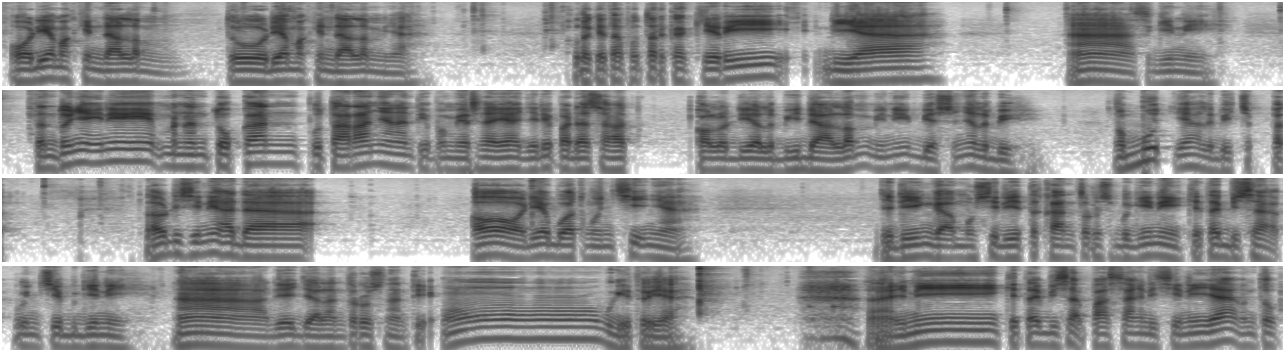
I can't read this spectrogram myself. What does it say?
oh dia makin dalam. Tuh, dia makin dalam ya. Kalau kita putar ke kiri, dia nah segini. Tentunya ini menentukan putarannya nanti pemirsa ya. Jadi pada saat kalau dia lebih dalam ini biasanya lebih ngebut ya, lebih cepet. Lalu di sini ada oh, dia buat kuncinya. Jadi nggak mesti ditekan terus begini, kita bisa kunci begini. Nah, dia jalan terus nanti. Oh, begitu ya. Nah, ini kita bisa pasang di sini ya untuk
